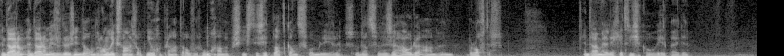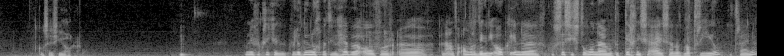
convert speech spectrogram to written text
En daarom, en daarom is er dus in de onderhandelingsfase opnieuw gepraat over hoe gaan we precies de zitplatkans formuleren, zodat ze ze houden aan hun beloftes. En daarmee leg je het risico weer bij de concessiehouder. Meneer Van Krieken, ik wil het nu nog met u hebben over eh, een aantal andere dingen die ook in de concessie stonden, namelijk de technische eisen aan het materieel, de treinen.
